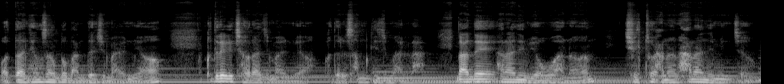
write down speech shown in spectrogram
어떠한 형상도 만들지 말며 그들에게 절하지 말며 그들을 섬기지 말라. 나 내 하나님 여호와는 질투하는 하나님인즉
